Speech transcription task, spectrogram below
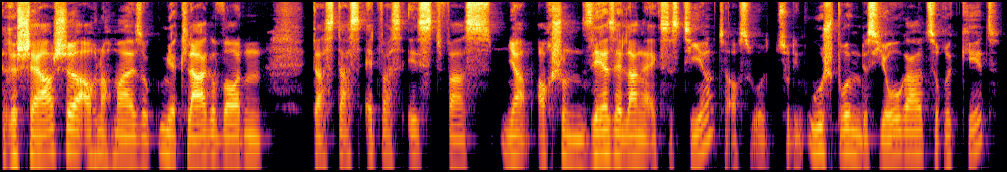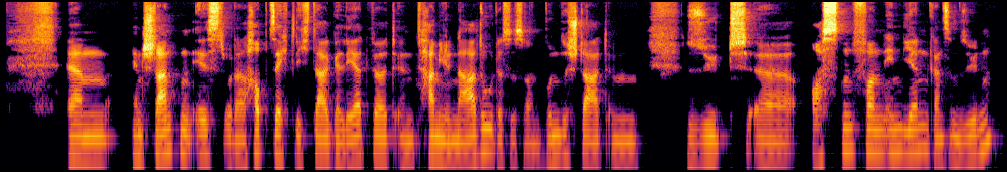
Recherche auch nochmal so mir klar geworden, dass das etwas ist, was ja auch schon sehr, sehr lange existiert, auch so zu den Ursprüngen des Yoga zurückgeht. Ähm, entstanden ist oder hauptsächlich da gelehrt wird in Tamil Nadu, das ist so ein Bundesstaat im Südosten äh, von Indien, ganz im Süden.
